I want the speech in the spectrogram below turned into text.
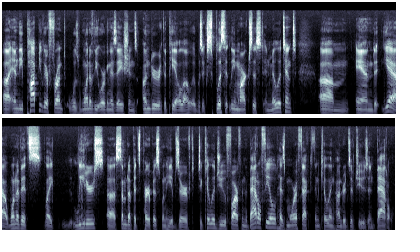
Uh, and the Popular Front was one of the organizations under the PLO. It was explicitly Marxist and militant. Um, and yeah, one of its like leaders uh, summed up its purpose when he observed, "To kill a Jew far from the battlefield has more effect than killing hundreds of Jews in battle."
